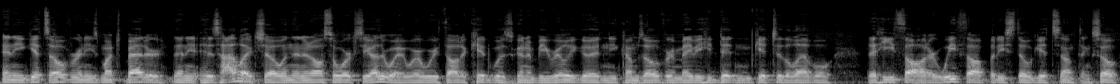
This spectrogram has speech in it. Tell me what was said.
and he gets over and he's much better than his highlight show and then it also works the other way where we thought a kid was going to be really good and he comes over and maybe he didn't get to the level that he thought or we thought, but he still gets something. So,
